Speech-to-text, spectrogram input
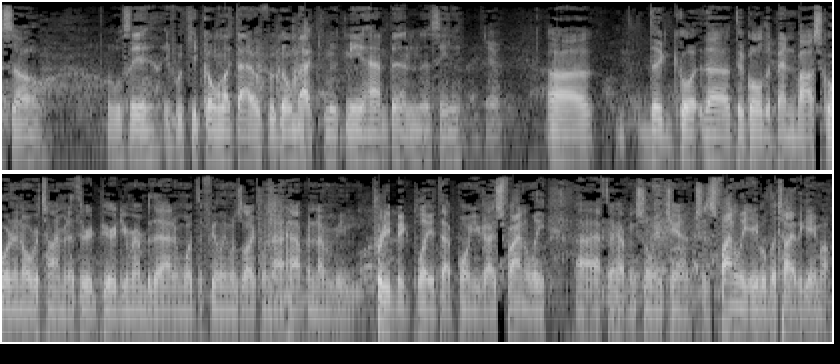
so we'll see if we keep going like that, or if we're going back with me, Hampton, and Cini. Yeah. Uh, the, go- the the goal that Ben Boss scored in overtime in the third period. Do you remember that and what the feeling was like when that happened? I mean, pretty big play at that point. You guys finally, uh, after having so many chances, finally able to tie the game up.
